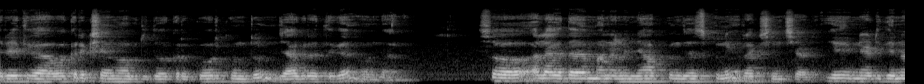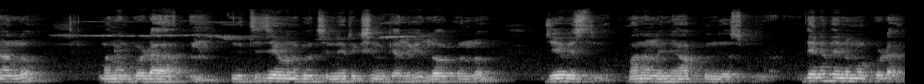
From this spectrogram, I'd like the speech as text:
ఈ రీతిగా ఒకరి క్షేమాభివృద్ధి ఒకరు కోరుకుంటూ జాగ్రత్తగా ఉండాలి. సో అలాగే మనల్ని జ్ఞాపకం చేసుకుని రక్షించాడు. ఈ నేటి దినాల్లో మనం కూడా నిత్య జీవన గురించి నిరీక్షణ కలిగి లోకంలో జీవిస్తున్నాం. మనల్ని జ్ఞాపకం చేసుకున్నాడు దినదినము కూడా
